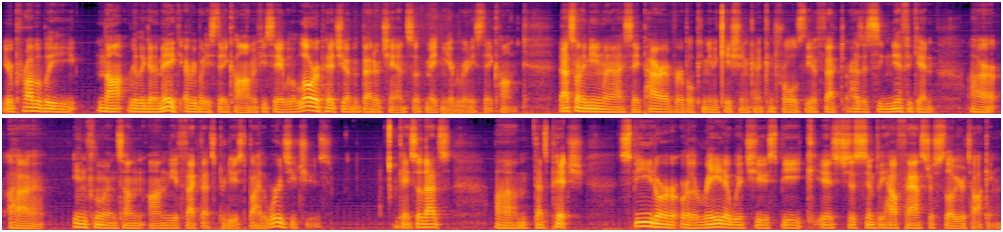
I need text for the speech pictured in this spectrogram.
you're probably not really going to make everybody stay calm. If you say it with a lower pitch, you have a better chance of making everybody stay calm. That's what I mean when I say paraverbal communication kind of controls the effect or has a significant uh, uh, influence on, on the effect that's produced by the words you choose. Okay, so that's um, that's pitch. Speed or, or the rate at which you speak is just simply how fast or slow you're talking.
